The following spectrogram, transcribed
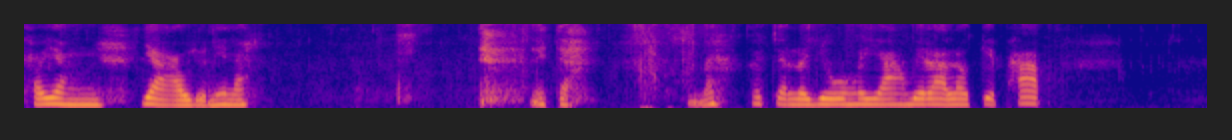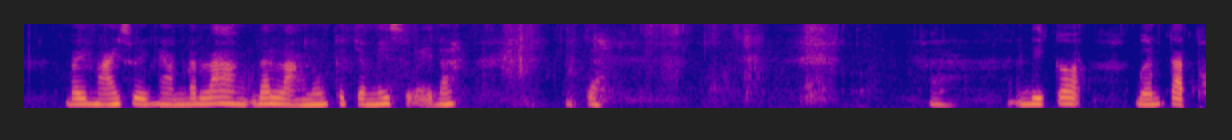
เขายังยาวอยู่นี่นะนี่จ้ะเห็นไหมเขาจะระโยงระยางเวลาเราเก็บภาพ ใบไม้สวยงามด้านล่าง ด้านหลังนู้นก็จะไม่สวยนะนจ้ะอันนี้ก็เหมือนตัดผ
